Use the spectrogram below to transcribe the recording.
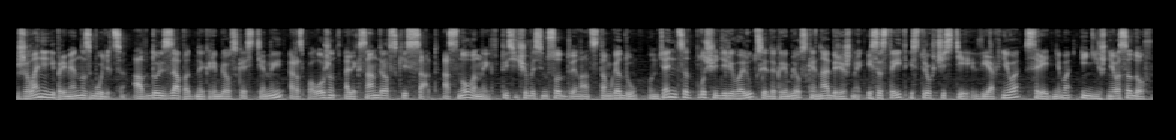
желание непременно сбудется. А вдоль западной кремлевской стены расположен Александровский сад, основанный в 1812 году. Он тянется от площади революции до Кремлевской набережной и состоит из трех частей – верхнего, среднего и нижнего садов.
